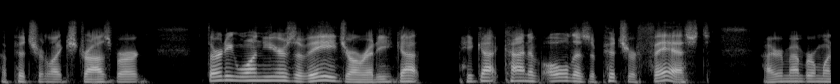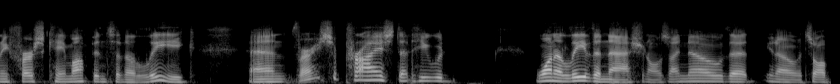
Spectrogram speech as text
a pitcher like Strasburg. 31 years of age already. He got he got kind of old as a pitcher fast. I remember when he first came up into the league and very surprised that he would want to leave the Nationals. I know that, you know, it's all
